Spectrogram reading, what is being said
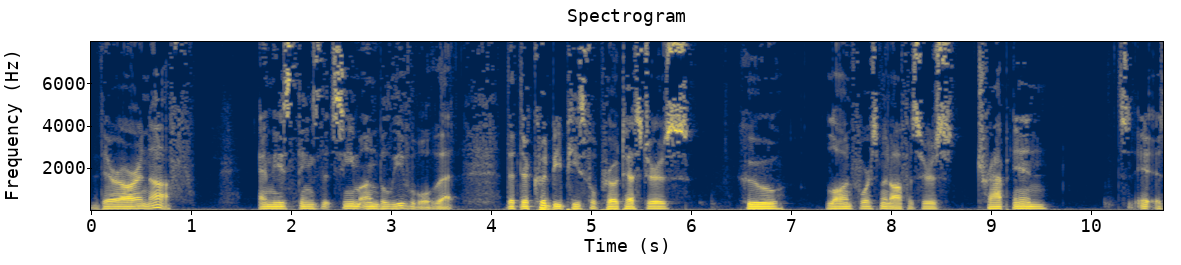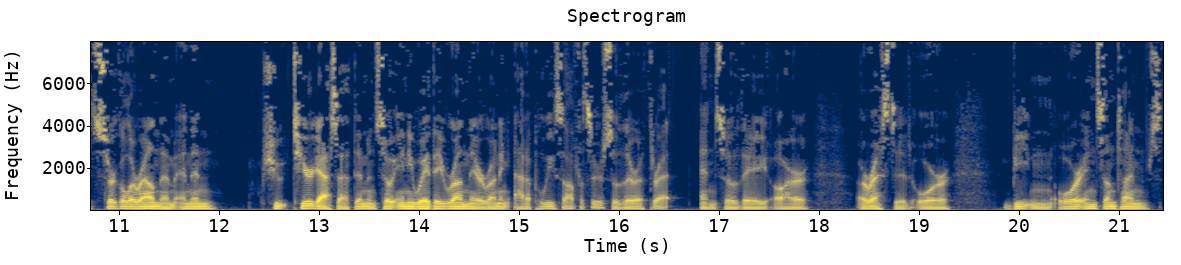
there are enough. And these things that seem unbelievable that, that there could be peaceful protesters who law enforcement officers trap in, it, it circle around them and then shoot tear gas at them. And so any way they run, they're running at a police officer. So they're a threat. And so they are arrested or beaten or and sometimes,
